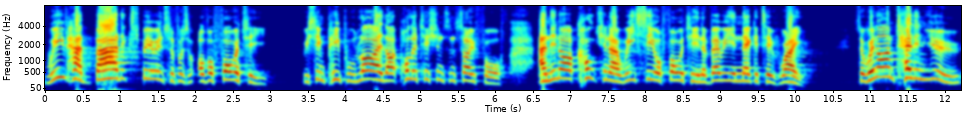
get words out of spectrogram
we've had bad experience of, of authority. We've seen people lie, like politicians and so forth. And in our culture now, we see authority in a very negative way. So when I'm telling you,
